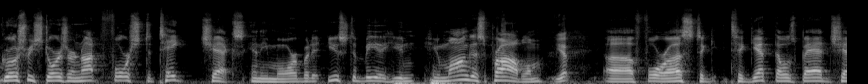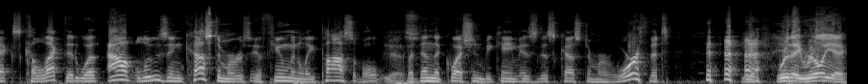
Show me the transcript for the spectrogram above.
grocery stores are not forced to take checks anymore. But it used to be a hu- humongous problem. Yep. Uh, for us to to get those bad checks collected without losing customers, if humanly possible. Yes. But then the question became: Is this customer worth it? yeah. Were they really a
